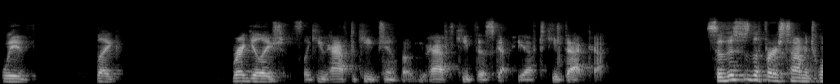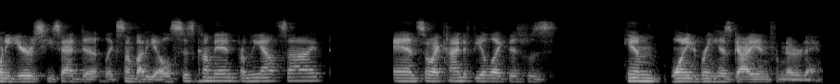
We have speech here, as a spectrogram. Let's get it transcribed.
with like regulations. Like, you have to keep Jimbo, you have to keep this guy, you have to keep that guy. So this is the first time in 20 years he's had to like somebody else has come in from the outside. And so I kind of feel like this was him wanting to bring his guy in from Notre Dame.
